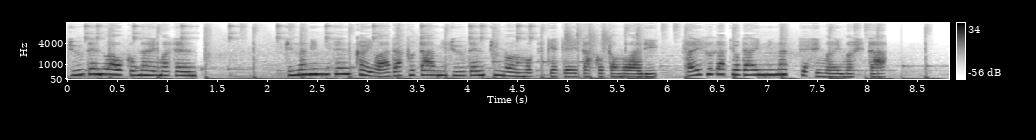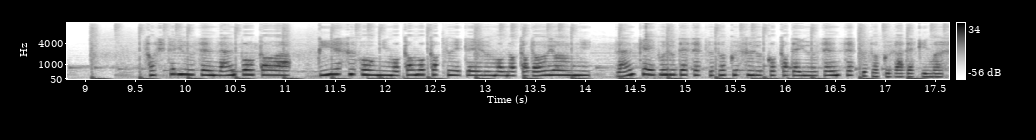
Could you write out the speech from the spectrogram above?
充電は行えません。ちなみに前回はアダプターに充電機能も付けていたこともあり、サイズが巨大になってしまいました。そして有線 LAN ポートは、PS4 にもともと付いているものと同様に、LAN ケーブルで接続することで有線接続ができます。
